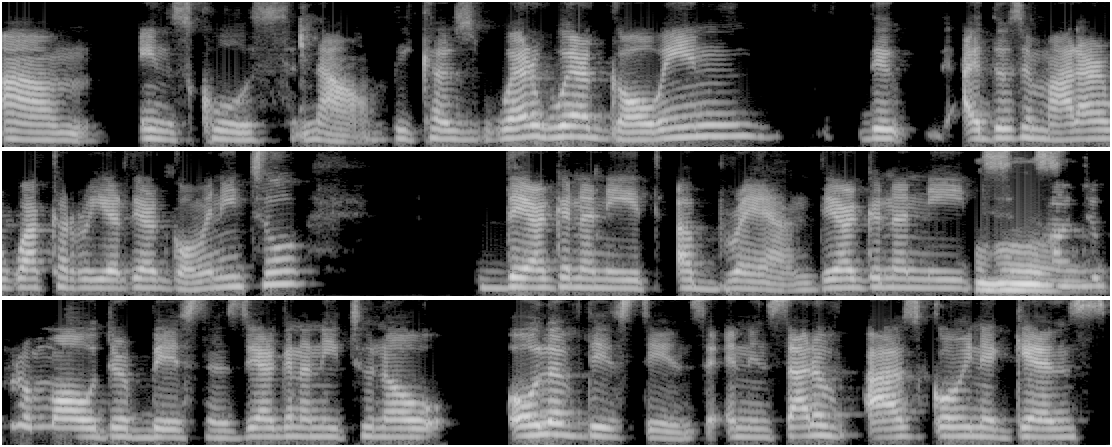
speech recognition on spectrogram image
um, in schools now. Because where we're going the, it doesn't matter what career they're going into they're gonna need a brand. They're gonna need Mhm. how to promote their business. They're gonna need to know all of these things and instead of us going against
